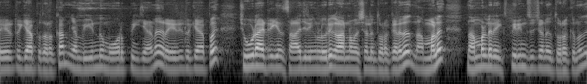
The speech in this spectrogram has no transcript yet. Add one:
റേഡിയേറ്റർ ക്യാപ്പ് തുറക്കാം. ഞാൻ വീണ്ടും ഓർപ്പിക്കുകയാണ് റേഡിയേറ്റർ ക്യാപ്പ് ചൂടായിട്ടിരിക്കുന്ന സാഹചര്യങ്ങൾ ഒരു കാരണവശാലും തുറക്കരുത്. നമ്മൾ നമ്മളുടെ ഒരു എക്സ്പീരിയൻസ് വെച്ചാണ് ഇത് തുറക്കുന്നത്.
